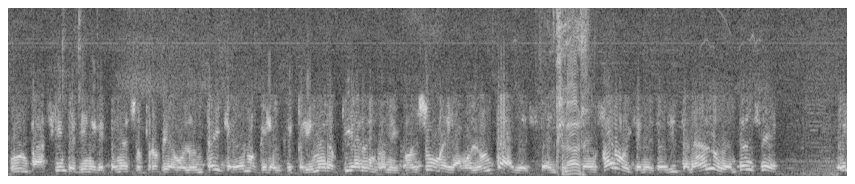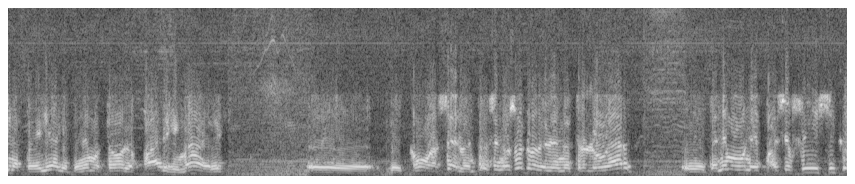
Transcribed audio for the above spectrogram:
un paciente tiene que tener su propia voluntad y creemos que lo que primero pierden con el consumo es la voluntad, es sentirse enfermo y que necesitan algo. Entonces, es la pelea que tenemos todos los padres y madres eh, de cómo hacerlo. Entonces, nosotros desde nuestro lugar eh, tenemos un espacio físico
